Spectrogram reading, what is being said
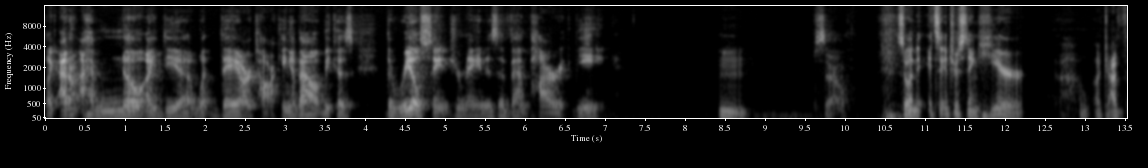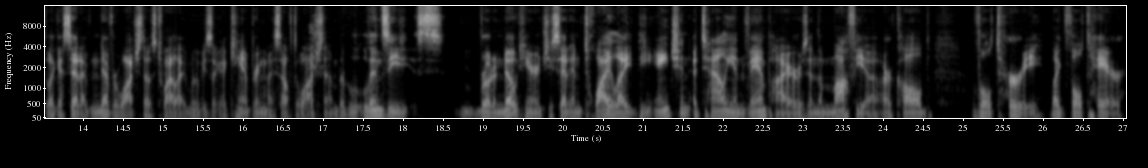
like i don't i have no idea what they are talking about because the real saint germain is a vampiric being Mm. so So and it's interesting here. Like I've like I said, I've never watched those Twilight movies. Like I can't bring myself to watch them. But Lindsay wrote a note here, and she said, "In Twilight, the ancient Italian vampires and the mafia are called Volturi, like Voltaire,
